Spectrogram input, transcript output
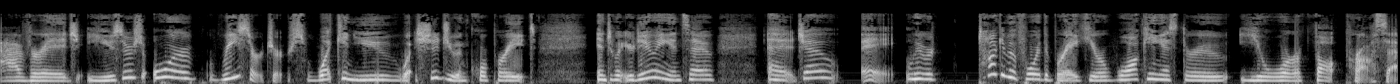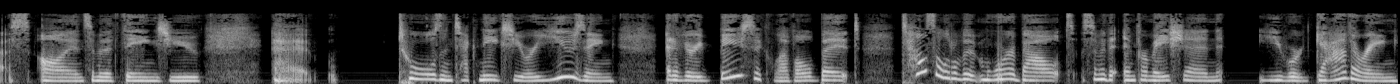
average users or researchers? What can you, what should you incorporate into what you're doing? And so, uh, Joe, uh, we were talking before the break, you were walking us through your thought process on some of the things you, uh, tools and techniques you are using at a very basic level, but tell us a little bit more about some of the information you were gathering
